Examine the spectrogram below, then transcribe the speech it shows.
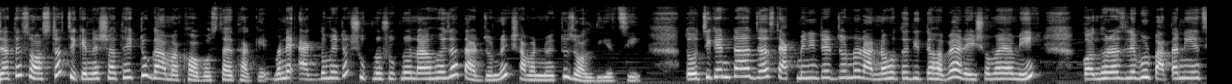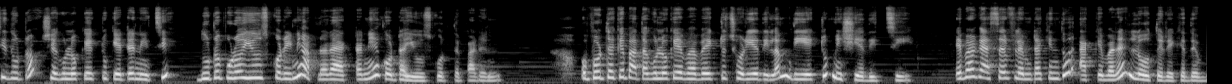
যাতে সসটা চিকেনের সাথে একটু গা মাখা অবস্থায় থাকে। মানে একদম এটা শুকনো শুকনো না হয়ে যায়, তার জন্যই সামান্য একটু জল দিয়েছি। তো চিকেনটা জাস্ট এক মিনিটের জন্য রান্না হতে দিতে হবে। আর এই সময় আমি গন্ধরাজ লেবুর পাতা নিয়েছি দুটো, সেগুলোকে একটু কেটে নিচ্ছি। দুটো পুরো ইউজ করিনি, আপনারা একটা নিয়ে গোটা ইউজ করতে পারেন। ওপর থেকে পাতাগুলোকে এভাবে একটু ছড়িয়ে দিলাম, দিয়ে একটু মিশিয়ে দিচ্ছি। এবার গ্যাসের ফ্লেমটা কিন্তু একেবারে লোতে রেখে দেব।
